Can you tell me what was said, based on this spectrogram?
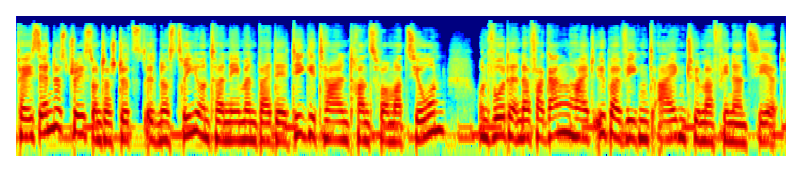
Pace Industries unterstützt Industrieunternehmen bei der digitalen Transformation und wurde in der Vergangenheit überwiegend Eigentümer finanziert.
